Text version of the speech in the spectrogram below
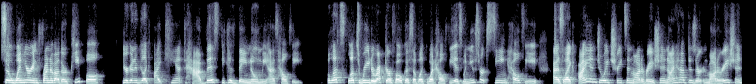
So when you're in front of other people, you're going to be like I can't have this because they know me as healthy but let's let's redirect our focus of like what healthy is. When you start seeing healthy as like i enjoy treats in moderation i have dessert in moderation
